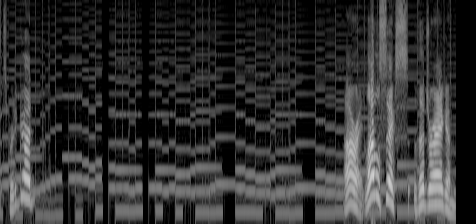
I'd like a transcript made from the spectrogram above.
it's pretty good. Alright, level 6, the dragon.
